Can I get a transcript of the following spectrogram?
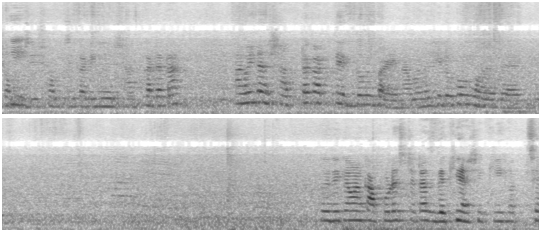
সবজি সবজি কাটি শাক কাটাটা? আমি না শাকটা কাটতে একদমই পারি না মানে কীরকম হয়ে যায় আর কি। তো এদিকে আমার কাপড়ের স্ট্যাটাস দেখে আসি কি হচ্ছে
